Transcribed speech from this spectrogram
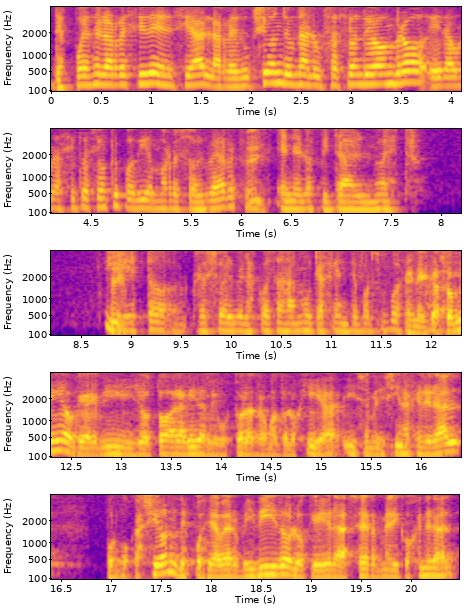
después de la residencia, la reducción de una luxación de hombro era una situación que podíamos resolver Sí. en el hospital nuestro. Y Sí. esto resuelve las cosas a mucha gente, por supuesto. En el caso mío, que a mí yo toda la vida me gustó la traumatología, hice medicina general por vocación, después de haber vivido lo que era ser médico general,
